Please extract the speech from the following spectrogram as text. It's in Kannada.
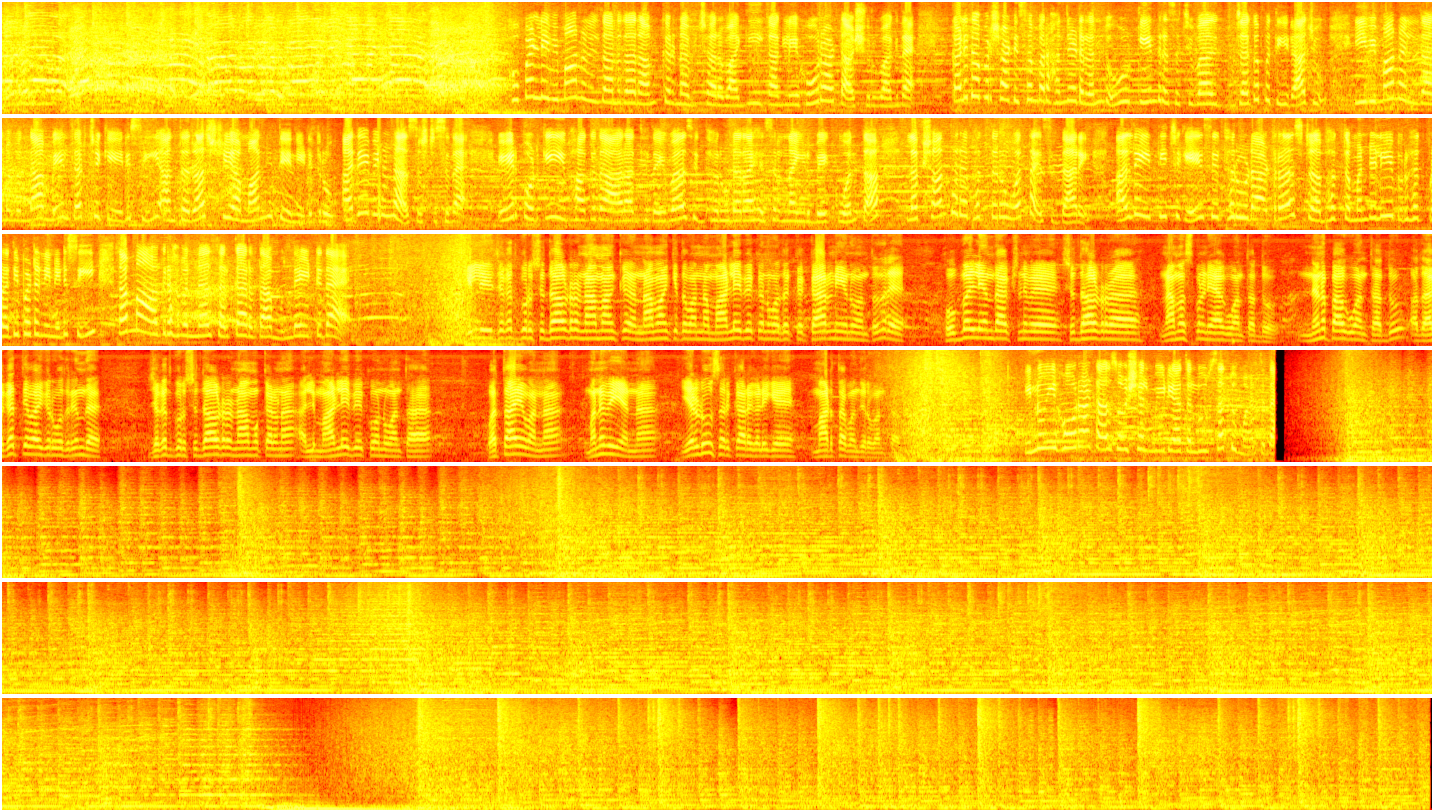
Thank you. ದೇವಸ್ಥಾನದ ನಾಮಕರಣ ವಿಚಾರವಾಗಿ ಈಗಾಗಲೇ ಹೋರಾಟ ಶುರುವಾಗಿದೆ. ಕಳೆದ ವರ್ಷ ಡಿಸೆಂಬರ್ ಹನ್ನೆರಡರಂದು ಕೇಂದ್ರ ಸಚಿವ ಜಗಪತಿ ರಾಜು ಈ ವಿಮಾನ ನಿಲ್ದಾಣವನ್ನ ಮೇಲ್ದರ್ಜೆಗೆ ಏರಿಸಿ ಅಂತಾರಾಷ್ಟ್ರೀಯ ಮಾನ್ಯತೆ ನೀಡಿದ್ರು. ಅದೇ ವಿಮಾನ ಸೃಷ್ಟಿಸಿದೆ. ಏರ್ಪೋರ್ಟ್ಗೆ ಈ ಭಾಗದ ಆರಾಧ್ಯ ದೈವ ಸಿದ್ಧರೂಢರ ಹೆಸರನ್ನ ಇಡಬೇಕು ಅಂತ ಲಕ್ಷಾಂತರ ಭಕ್ತರು ಒತ್ತಾಯಿಸಿದ್ದಾರೆ. ಅಲ್ಲದೆ ಇತ್ತೀಚೆಗೆ ಸಿದ್ಧರೂಢ ಟ್ರಸ್ಟ್ ಭಕ್ತ ಮಂಡಳಿ ಬೃಹತ್ ಪ್ರತಿಭಟನೆ ನಡೆಸಿ ತಮ್ಮ ಆಗ್ರಹವನ್ನ ಸರ್ಕಾರದ ಮುಂದೆ ಇಟ್ಟಿದೆ. ಇಲ್ಲಿ ಜಗದ್ಗುರು ಸಿದ್ಧಾರೂಢರ ನಾಮಾಂಕ ನಾಮಾಂಕಿತವನ್ನು ಮಾಡಲೇಬೇಕನ್ನುವುದಕ್ಕೆ ಕಾರಣ ಏನು ಅಂತಂದರೆ, ಹುಬ್ಬಳ್ಳಿ ಅಂದಾಕ್ಷಣವೇ ಸಿದ್ಧಾರೂಢರ ನಾಮಸ್ಮರಣೆ ಆಗುವಂಥದ್ದು, ನೆನಪಾಗುವಂಥದ್ದು, ಅದು ಅಗತ್ಯವಾಗಿರುವುದರಿಂದ ಜಗದ್ಗುರು ಸಿದ್ಧಾರೂಢರ ನಾಮಕರಣ ಅಲ್ಲಿ ಮಾಡಲೇಬೇಕು ಅನ್ನುವಂತಹ ಒತ್ತಾಯವನ್ನು, ಮನವಿಯನ್ನು ಎರಡೂ ಸರ್ಕಾರಗಳಿಗೆ ಮಾಡ್ತಾ ಬಂದಿರುವಂಥದ್ದು. ಇನ್ನು ಈ ಹೋರಾಟ ಸೋಷಿಯಲ್ ಮೀಡಿಯಾದಲ್ಲೂ ಸದ್ದು ಮಾಡ್ತಿದೆ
